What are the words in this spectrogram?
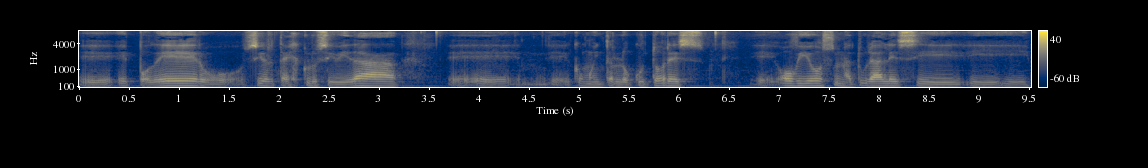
eh, eh, poder o cierta exclusividad eh, como interlocutores obvios, naturales y,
